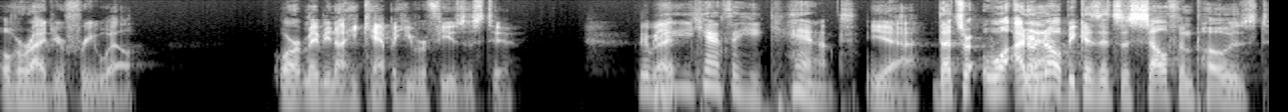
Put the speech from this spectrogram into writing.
override your free will, or maybe not. He can't, but he refuses to. Yeah, but Right. you, you can't say he can't. Yeah, that's right. Well, I don't Yeah. know because it's a self-imposed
